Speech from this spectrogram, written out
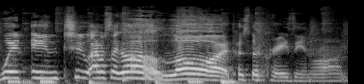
went into. I was like, "Oh Lord!" Because they're crazy and wrong.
